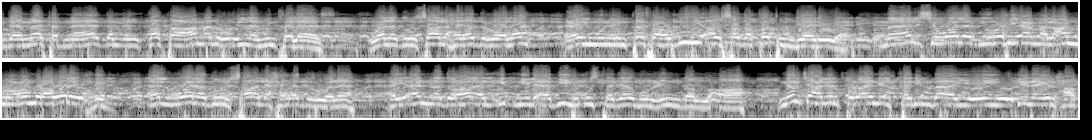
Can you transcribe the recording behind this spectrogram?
إذا مات ابن آدم انقطع عمله إلا من ثلاث. ولد صالح يدعو له علم ينتفع به أو صدقة جارية. ما قالش ولد يروح يعمل عنه عمرة ولا يحج. قال ولد صالح يدعو له أي أن دعاء الابن لأبيه مستجاب عند الله. نرجع للقرآن الكريم بقى يقول لنا إيه الحق؟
